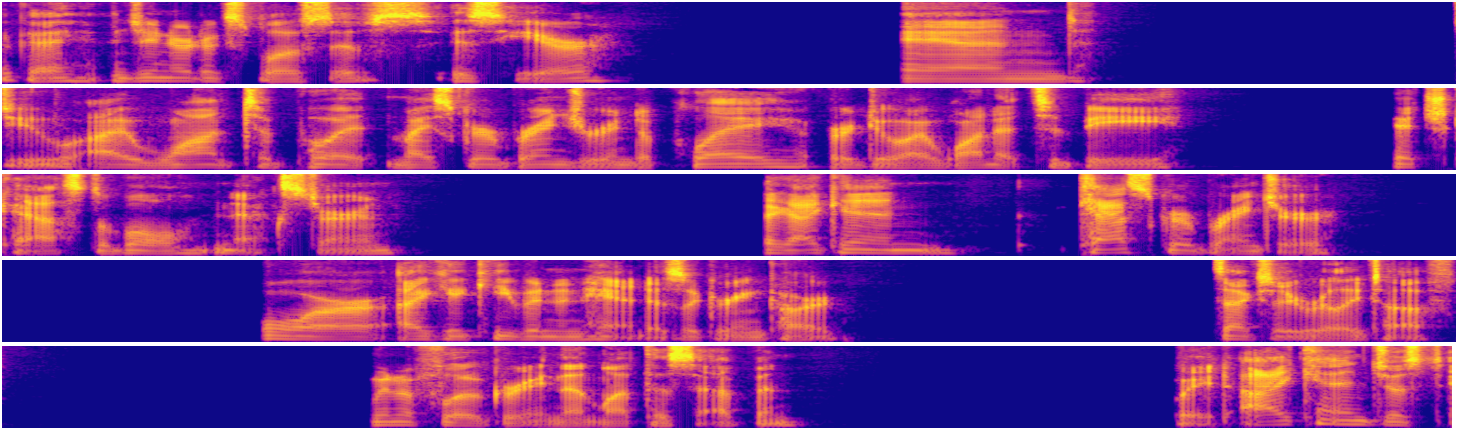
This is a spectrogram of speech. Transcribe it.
Okay, Engineered Explosives is here. And do I want to put my Scryb Ranger into play, or do I want it to be pitch castable next turn? Like I can cast Scryb Ranger, or I could keep it in hand as a green card. It's actually really tough. I'm gonna float green, then let this happen. Wait, I can just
